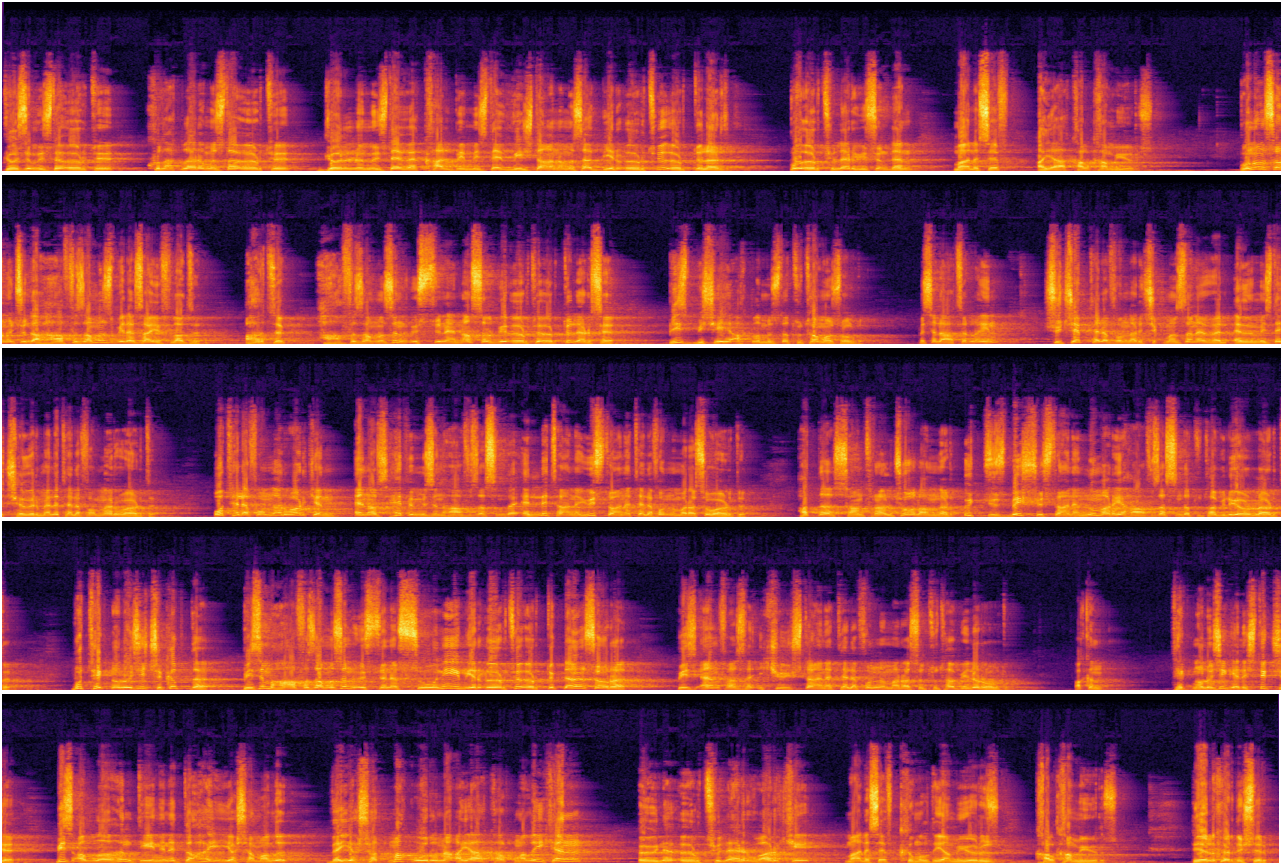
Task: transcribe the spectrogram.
Gözümüzde örtü, kulaklarımızda örtü, gönlümüzde ve kalbimizde vicdanımıza bir örtü örttüler. Bu örtüler yüzünden maalesef ayağa kalkamıyoruz. Bunun sonucunda hafızamız bile zayıfladı. Artık hafızamızın üstüne nasıl bir örtü örttülerse biz bir şeyi aklımızda tutamaz olduk. Mesela hatırlayın şu cep telefonları çıkmazdan evvel evimizde çevirmeli telefonlar vardı. O telefonlar varken en az hepimizin hafızasında 50 tane 100 tane telefon numarası vardı. Hatta santralci olanlar 300-500 tane numarayı hafızasında tutabiliyorlardı. Bu teknoloji çıkıp da bizim hafızamızın üstüne suni bir örtü örttükten sonra biz en fazla 2-3 tane telefon numarası tutabilir olduk. Bakın teknoloji geliştikçe biz Allah'ın dinini daha iyi yaşamalı ve yaşatmak uğruna ayağa kalkmalıyken öyle örtüler var ki maalesef kımıldayamıyoruz, kalkamıyoruz. Değerli kardeşlerim,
